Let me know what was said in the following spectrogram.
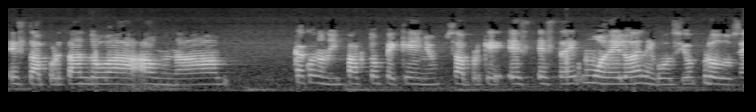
está aportando a, a una con un impacto pequeño, o sea, porque es, este modelo de negocio produce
